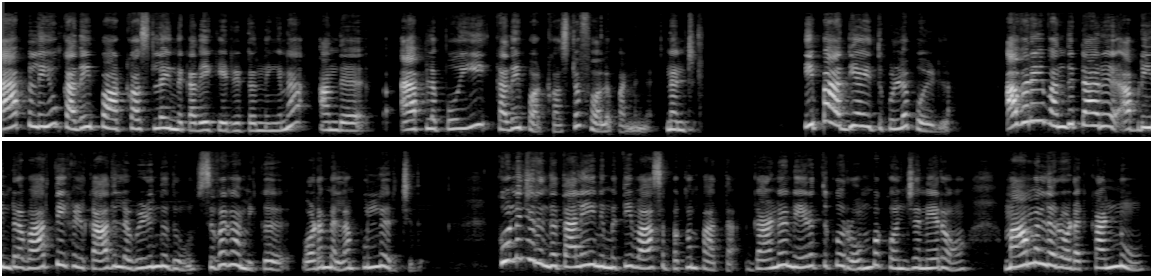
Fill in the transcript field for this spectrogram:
ஆப்லயும் கதை பாட்காஸ்ட்ல இந்த கதையை கேட்டுட்டு இருந்தீங்கன்னா அந்த ஆப்ல போய் கதை பாட்காஸ்ட்டை ஃபாலோ பண்ணுங்க. நன்றி. இப்ப அத்தியாயத்துக்குள்ள போயிடலாம். அவரே வந்துட்டாரு அப்படின்ற வார்த்தைகள் காதில் விழுந்ததும் சிவகாமிக்கு உடம்பெல்லாம் புல்லரிச்சுது. குனிஞ்சிருந்த தலையை நிமித்தி வாசப்பக்கம் பார்த்தா கன நேரத்துக்கும் ரொம்ப கொஞ்ச நேரம் மாமல்லரோட கண்ணும்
